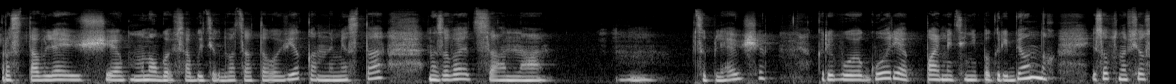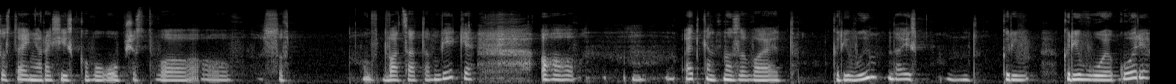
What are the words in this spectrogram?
расставляющая много в событиях XX века на места. Называется она «Цепляющая. Кривое горе. Памяти непогребенных». И, собственно, все состояние российского общества э, в XX веке э, Эткинд называет кривым, да, крив, кривое горе,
